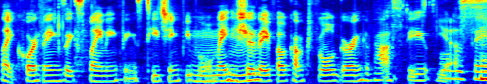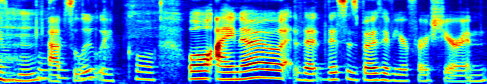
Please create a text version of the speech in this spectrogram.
like core things, explaining things, teaching people, making sure they feel comfortable, growing capacity. It's all the Mm-hmm. Yes. same. Mhm. Full circle. absolutely. Cool. Well, I know that this is both of your first year in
